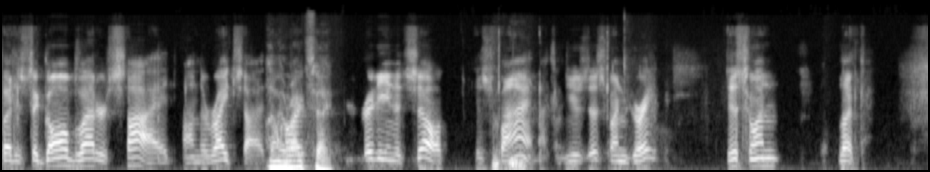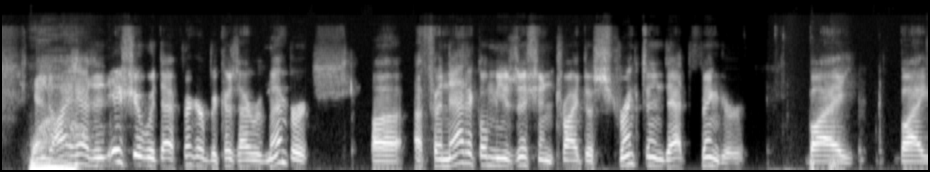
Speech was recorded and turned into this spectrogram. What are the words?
but it's the gallbladder side on the right side. On the right side. meridian itself is fine. I can use this one great. This one, look. And I had an issue with that finger because I remember uh, a fanatical musician tried to strengthen that finger by by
